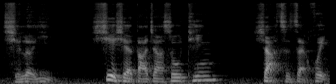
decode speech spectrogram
齐乐意，谢谢大家收听，下次再会。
